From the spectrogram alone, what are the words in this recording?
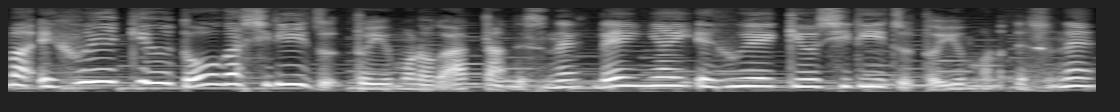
まあ、FAQ 動画シリーズというものがあったんですね。恋愛 FAQ シリーズというものですね。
